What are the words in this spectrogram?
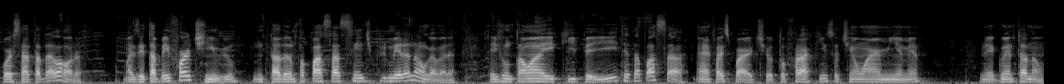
Forçar tá da hora. Mas ele tá bem fortinho, viu? Não tá dando pra passar assim de primeira não, galera. Tem que juntar uma equipe aí e tentar passar. É, faz parte. Eu tô fraquinho, só tinha uma arminha mesmo. Não ia aguentar não.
